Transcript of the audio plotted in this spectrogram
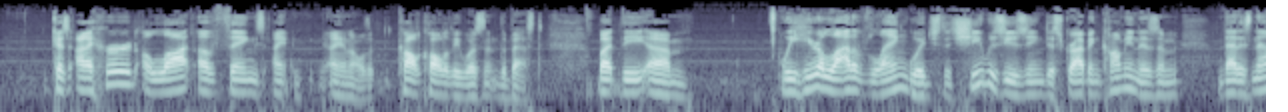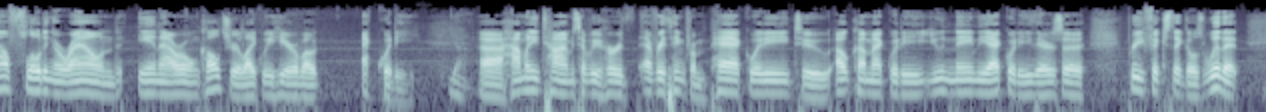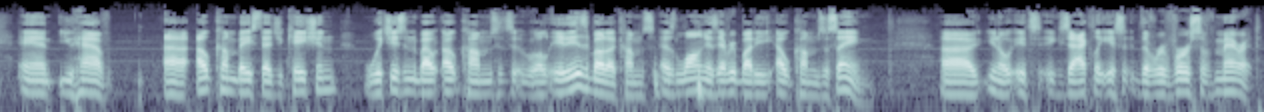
because I heard a lot of things. I I know the call quality wasn't the best, but the um, we hear a lot of language that she was using describing communism that is now floating around in our own culture, like we hear about equity. Yeah. Uh, how many times have we heard everything from pay equity to outcome equity? You name the equity, there's a prefix that goes with it. And you have uh, outcome based education, which isn't about outcomes. It's, well, it is about outcomes as long as everybody outcomes the same. Uh, you know, it's exactly it's the reverse of merit.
